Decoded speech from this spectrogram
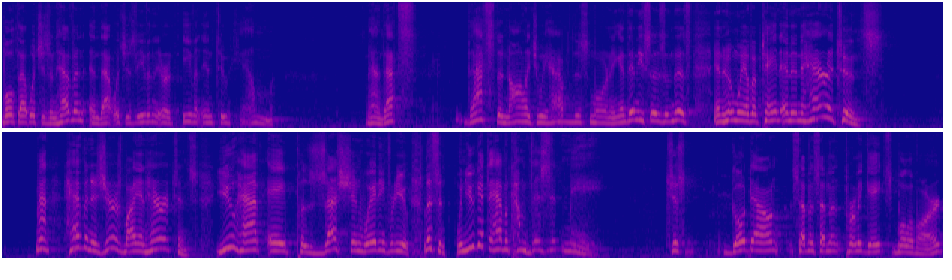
both that which is in heaven and that which is even the earth, even into him. Man, that's that's the knowledge we have this morning. And then he says in this, in whom we have obtained an inheritance. Man, heaven is yours by inheritance. You have a possession waiting for you. Listen, when you get to heaven, come visit me. Just go down 77 Pearly Gates Boulevard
